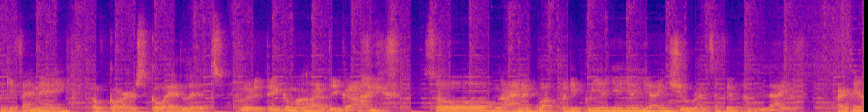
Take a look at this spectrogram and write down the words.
Like if I may, of course, go ahead let's put it take a mahati guys. So nga nagwa pagit ko ya ya ya ya insurance sa film ang life. Arte na.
